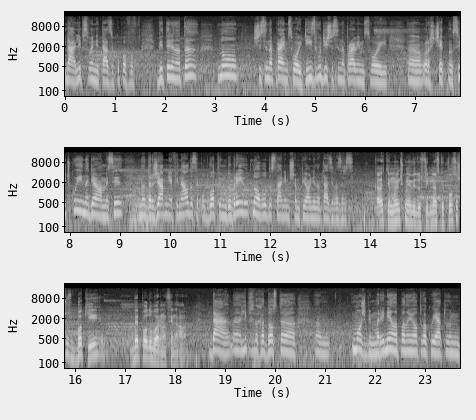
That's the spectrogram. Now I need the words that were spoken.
Да, липсва ни тази купа в витрината, но ще си направим своите изводи, ще си направим свой а, разчет на всичко и надяваме се на държавния финал да се подготвим добре и отново да станем шампиони на тази възраст. Казахте, мъничко не ви достигна. С какво всъщност Бъки бе по-добър на финала? Да, липсваха доста, може би Маринела Панайотова, която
